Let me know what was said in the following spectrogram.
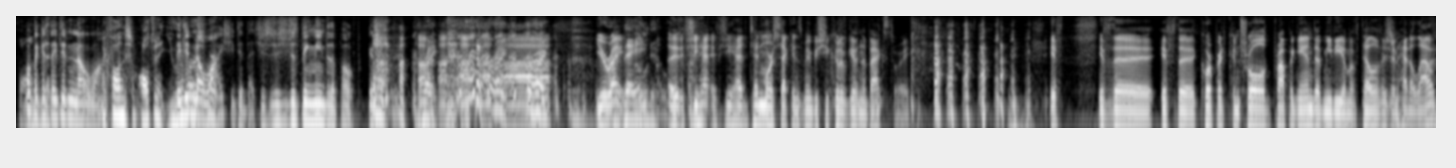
fallen? Well, because into, they didn't know why. I fall into some alternate universe. They didn't know where- why she did that. She's, she's just being mean to the Pope. you know? Right. right. Right. You're right. They Uh, knew. uh, if she had if she had ten more seconds, maybe she could have given the backstory. if if the if the corporate controlled propaganda medium of television had allowed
